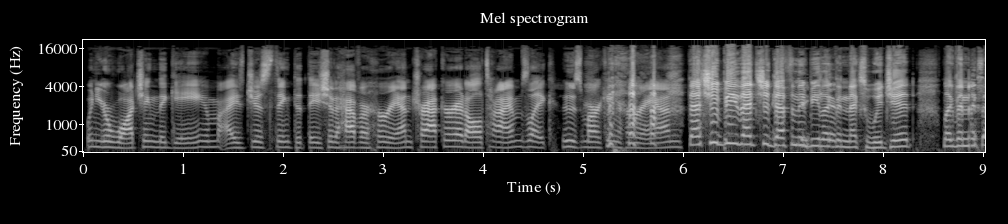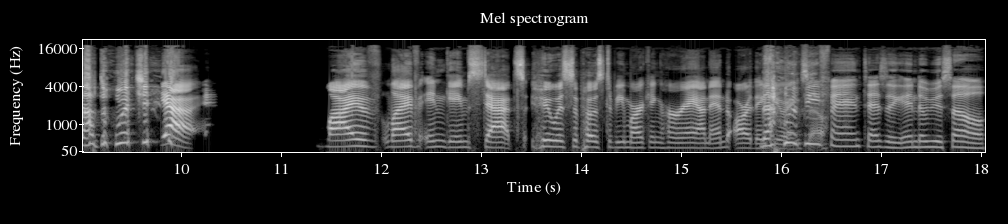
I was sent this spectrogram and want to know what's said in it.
when you're watching the game, I just think that they should have a Horan tracker at all times, like who's marking Horan. that should be. That should definitely be like the next widget, like the next Opta widget. Yeah, live live in-game stats who is supposed to be marking Horan and are they that would be so? fantastic nwsl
